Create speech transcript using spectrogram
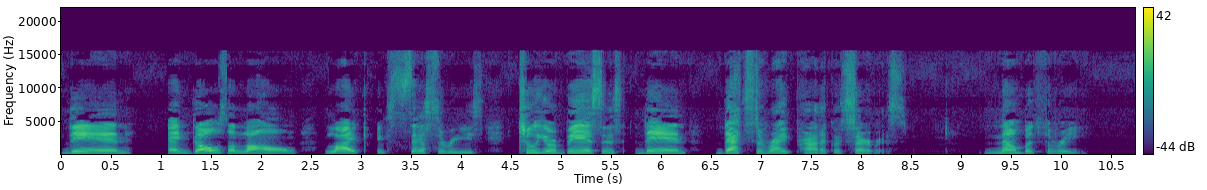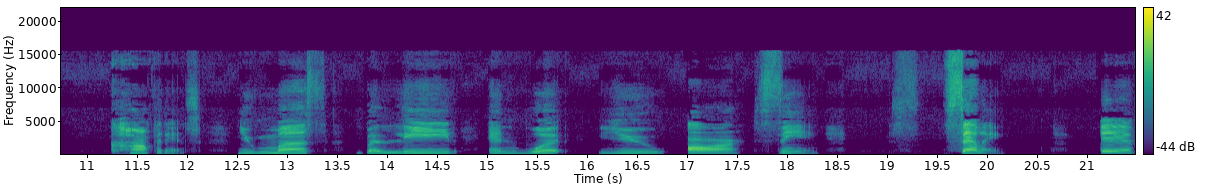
then and goes along like accessories to your business, then that's the right product or service. Number three, confidence. You must believe in what you are seeing, selling. If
